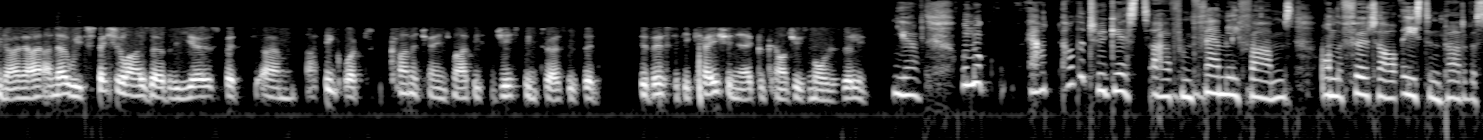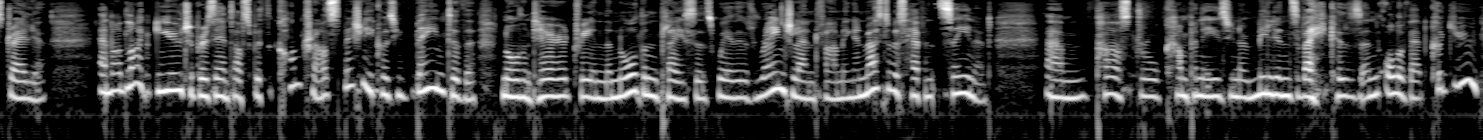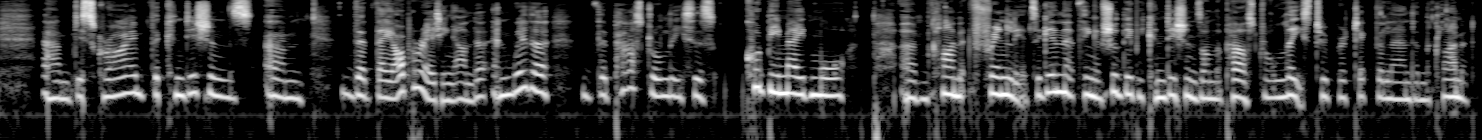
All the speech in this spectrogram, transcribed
you know, I, I, know we've specialised over the years, but um, I think what climate change might be suggesting to us is that diversification in agriculture is more resilient. Yeah. Well, look, our other two guests are from family farms on the fertile eastern part of Australia. And I'd like you to present us with the contrast, especially because you've been to the Northern Territory and the northern places where there's rangeland farming, and most of us haven't seen it. Um, pastoral companies, you know, millions of acres and all of that. Could you um, describe the conditions um, that they're operating under and whether the pastoral leases could be made more um, climate friendly? It's again that thing of should there be conditions on the pastoral lease to protect the land and the climate?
